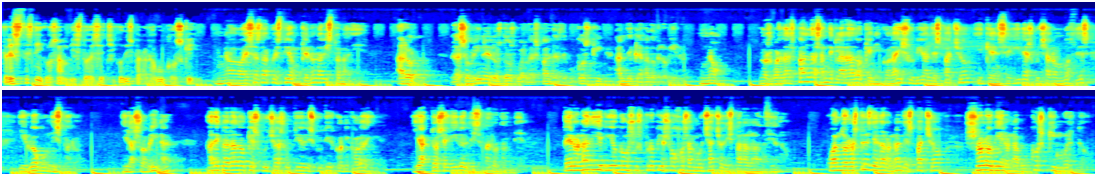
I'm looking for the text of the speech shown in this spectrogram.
Tres testigos han visto a ese chico disparar a Bukowski. No, esa es la cuestión, que no la ha visto nadie. Aarón, la sobrina y los dos guardaespaldas de Bukowski han declarado que lo vieron. No. Los guardaespaldas han declarado que Nicolai subió al despacho y que enseguida escucharon voces y luego un disparo. Y la sobrina ha declarado que escuchó a su tío discutir con Nicolai y acto seguido el disparo también. Pero nadie vio con sus propios ojos al muchacho disparar al anciano. Cuando los tres llegaron al despacho, solo vieron a Bukowski muerto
